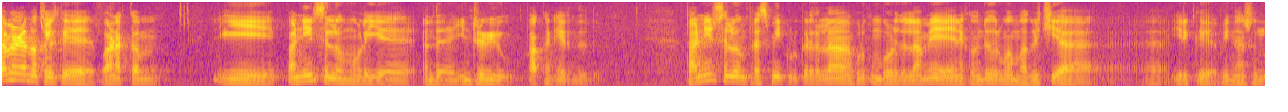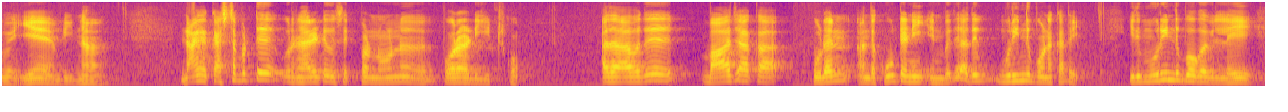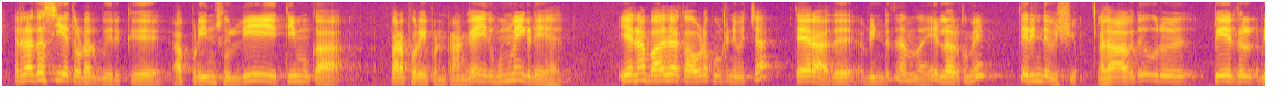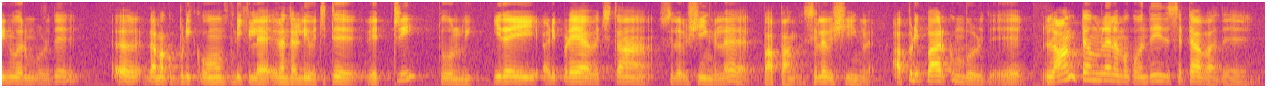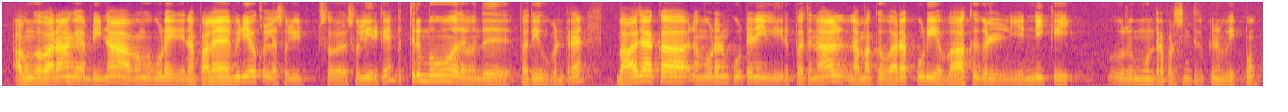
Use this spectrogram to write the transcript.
தமிழக மக்களுக்கு வணக்கம். பன்னீர்செல்வமுடைய அந்த இன்டர்வியூ பார்க்க நேர்ந்தது. பன்னீர்செல்வம் ப்ரெஸ் மீட் கொடுக்குறதெல்லாம் கொடுக்கும்பொழுது எல்லாமே எனக்கு வந்து ரொம்ப மகிழ்ச்சியாக இருக்குது அப்படின்னு தான் சொல்லுவேன். ஏன் அப்படின்னா நாங்கள் கஷ்டப்பட்டு ஒரு நரேட்டிவ் செட் பண்ணோன்னு போராடிக்கிட்டு இருக்கோம். அதாவது பாஜக உடன் அந்த கூட்டணி என்பது அது முறிந்து போன கதை. இது முறிந்து போகவில்லை ரகசிய தொடர்பு இருக்குது அப்படின்னு சொல்லி திமுக பரப்புரை பண்ணுறாங்க இது உண்மை கிடையாது. ஏன்னா பாஜகவோட கூட்டணி வச்சா தேராது அப்படின்றது நம்ம எல்லாருக்குமே தெரிந்த விஷயம். அதாவது ஒரு தேர்தல் அப்படின்னு வரும்பொழுது நமக்கு பிடிக்கும் பிடிக்கல இதெல்லாம் தள்ளி வச்சுட்டு வெற்றி தோல்வி. இதை அடிப்படையாக வச்சு தான் சில விஷயங்களை பார்ப்பாங்க சில விஷயங்களை. அப்படி பார்க்கும் பொழுது லாங் டேர்மில் நமக்கு வந்து இது செட் ஆகாது. அவங்க வராங்க அப்படின்னா அவங்க கூட இது நான் பல வீடியோக்களில் சொல்லி சொ சொல்லியிருக்கேன். இப்போ திரும்பவும் அதை வந்து பதிவு பண்ணுறேன் பாஜக நம்முடன் கூட்டணியில் இருப்பதனால் நமக்கு வரக்கூடிய வாக்குகள் எண்ணிக்கை ஒரு மூன்றரை பர்சன்ட் இருக்குன்னு வைப்போம்.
